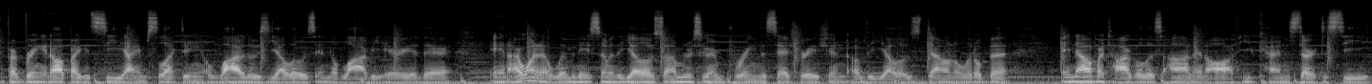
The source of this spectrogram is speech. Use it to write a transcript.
if I bring it up, I can see I am selecting a lot of those yellows in the lobby area there. And I want to eliminate some of the yellows, so I'm just going to bring the saturation of the yellows down a little bit. And now if I toggle this on and off, you can start to see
